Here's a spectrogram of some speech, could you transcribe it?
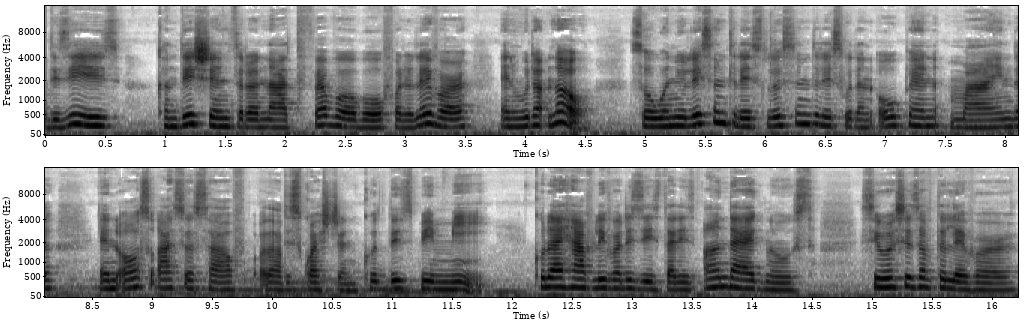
disease conditions that are not favorable for the liver and we don't know. So when you listen to this, listen to this with an open mind and also ask yourself this question Could this be me? Could I have liver disease that is undiagnosed, cirrhosis of the liver?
